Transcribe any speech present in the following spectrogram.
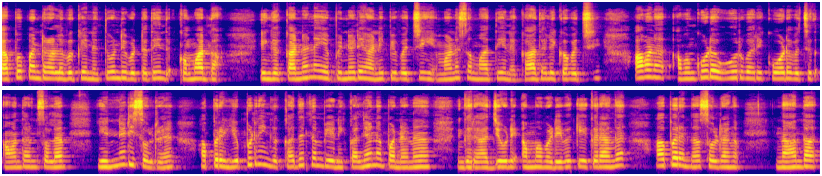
தப்பு பண்ணுற அளவுக்கு என்னை தூண்டி விட்டது இந்த குமார் தான். எங்கள் கண்ணனை என் பின்னாடி அனுப்பி வச்சு என் மனசை மாற்றி என்னை காதலிக்க வச்சு அவனை அவன் கூட ஊர் வரைக்கும் ஓட வச்சது அவன் தான் சொல்ல. என்னடி சொல்கிறேன் அப்புறம் எப்படி எங்கள் கதிர் தம்பியை நீ கல்யாணம் பண்ணனு? இங்கே ராஜியோடைய அம்மா வடிவை கேட்குறாங்க அப்புறம் தான் சொல்கிறாங்க நான் தான்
